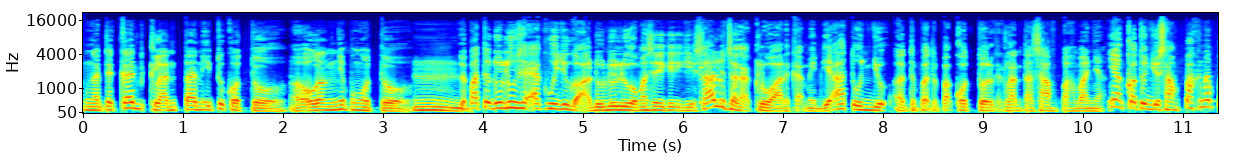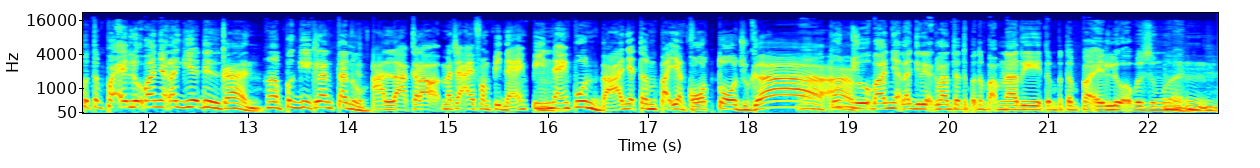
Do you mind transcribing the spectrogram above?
mengatakan Kelantan itu kotor. Ha, orangnya pengotor. Hmm. Lepas tu dulu saya akui juga dulu-dulu masa kecil-kecil selalu sangat keluar dekat media tunjuk uh, tempat-tempat kotor dekat Kelantan sampah banyak. Yang kau tunjuk sampah kenapa tempat elok banyak lagi ada? Kan Ha pergi Kelantan tu. Alah kalau macam I from Penang Penang pun banyak tempat yang kotor juga Ha, tunjuk banyak lagi dekat Kelantan tempat-tempat menarik, tempat-tempat elok apa semua kan. Hmm, hmm, hmm.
